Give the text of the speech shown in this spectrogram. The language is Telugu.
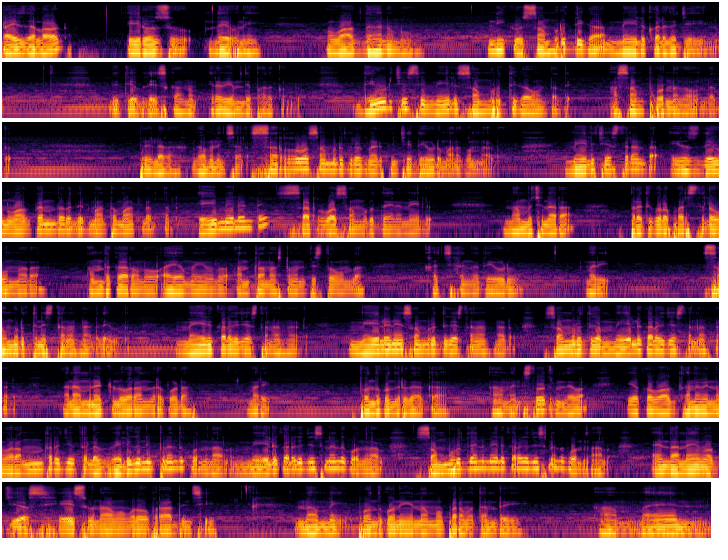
ప్రైజ్ ద లాడ్ ఈరోజు దేవుని వాగ్దానము నీకు సమృద్ధిగా మేలు కలుగజేయను. ద్వితీయోపదేశకాండం ఇరవై ఎనిమిది పదకొండు. దేవుడు చేసే మేలు సమృద్ధిగా ఉంటుంది అసంపూర్ణంగా ఉండదు. ప్రియులరా గమనించాలి? సర్వ సమృద్ధిలోకి నడిపించే దేవుడు మనకున్నాడు. మేలు చేస్తారంట ఈరోజు దేవుని వాగ్దానం ద్వారా దేవుడు మాతో మాట్లాడుతాడు ఏ మేలు అంటే సర్వ సమృద్ధి అయిన మేలు. నమ్ముచున్నారా? ప్రతికూల పరిస్థితిలో ఉన్నారా? అంధకారంలో అయోమయంలో అంతా నష్టం అనిపిస్తూ ఉందా? ఖచ్చితంగా దేవుడు మరి సమృద్ధినిస్తానంటున్నాడు దేవుడు. మేలు కలుగజేస్తానంటున్నాడు. మేలునే సమృద్ధిగా ఇస్తానంటున్నాడు. సమృద్ధిగా మేలు కలుగజేస్తానంటున్నాడు అని అమ్మినటువంటి వారందరూ కూడా మరి పొందుకుందరుగాక. ఆమె స్తోత్రం దేవా. ఈ యొక్క వాగ్దానం విన్న వారందరి జీవితంలో వెలుగు నింపినందుకు వందనాలు మేలు కలుగజేసినందుకు వందనాలు సమృద్ధి అని మేలు కలుగజేసినందుకు వందనాలు. And the name of Jesus Yesu నామములో ప్రార్థించి నమ్మి పొందుకొని నమ్మ పరమ తండ్రి. ఆమెన్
